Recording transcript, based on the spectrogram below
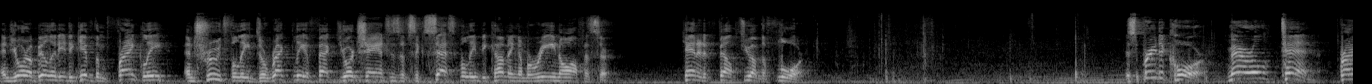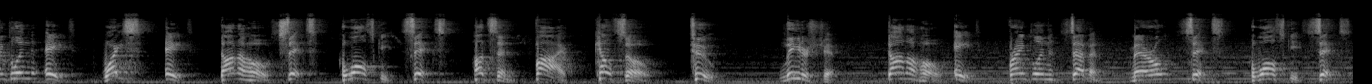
and your ability to give them frankly and truthfully directly affect your chances of successfully becoming a Marine officer. Candidate Phelps, you have the floor. Esprit de Corps, Merrill, 10. Franklin, 8. Weiss, 8. Donahoe, 6. Kowalski, 6. Hudson, 5. Kelso, 2. Leadership, Donahoe, 8. Franklin, 7. Merrill, 6. Kowalski, 6.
